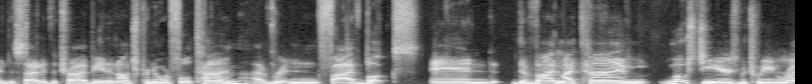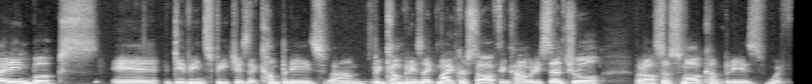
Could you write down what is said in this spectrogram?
and decided to try being an entrepreneur full time. I've written five books and divide my time most years between writing books and giving speeches at companies, um, big companies like Microsoft and Comedy Central, but also small companies with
